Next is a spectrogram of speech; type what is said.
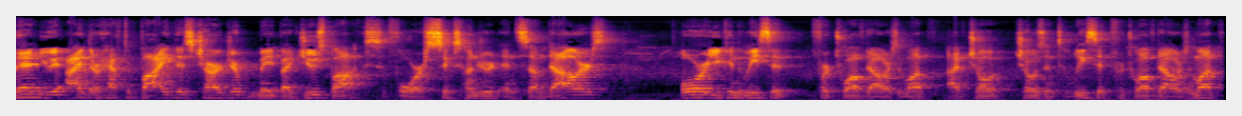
Then you either have to buy this charger made by JuiceBox for 600 and some dollars, or you can lease it for $12 a month. I've cho chosen to lease it for $12 a month.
